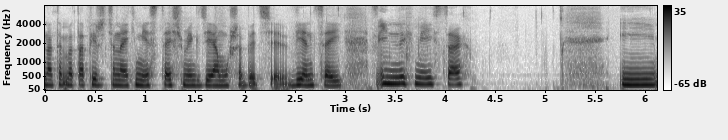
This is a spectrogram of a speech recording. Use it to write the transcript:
na tym etapie życia, na jakim jesteśmy, gdzie ja muszę być więcej w innych miejscach. I,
